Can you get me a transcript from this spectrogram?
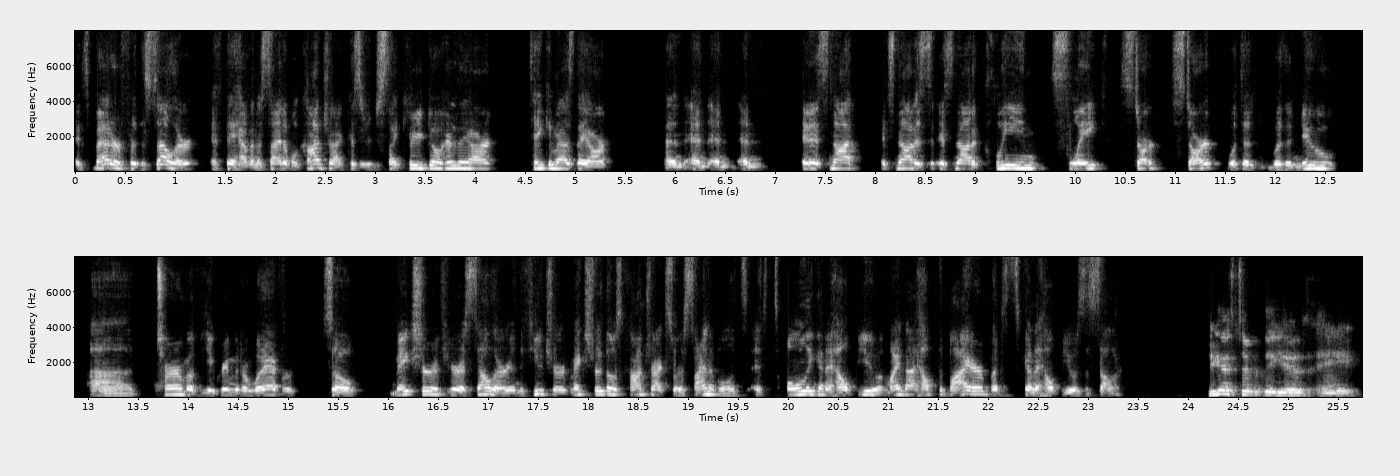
it's better for the seller if they have an assignable contract because you're just like, here you go, here they are, take them as they are, and and and and and it's not it's not as it's not a clean slate start start with a with a new uh, term of the agreement or whatever. So make sure if you're a seller in the future, make sure those contracts are assignable. It's it's only going to help you. It might not help the buyer, but it's going to help you as a seller. Do you guys typically use a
